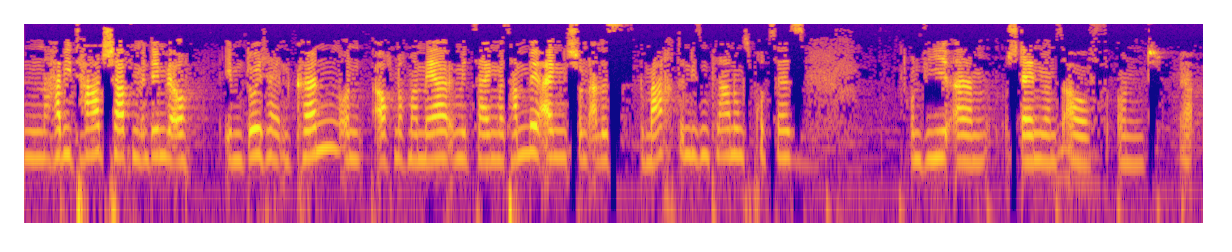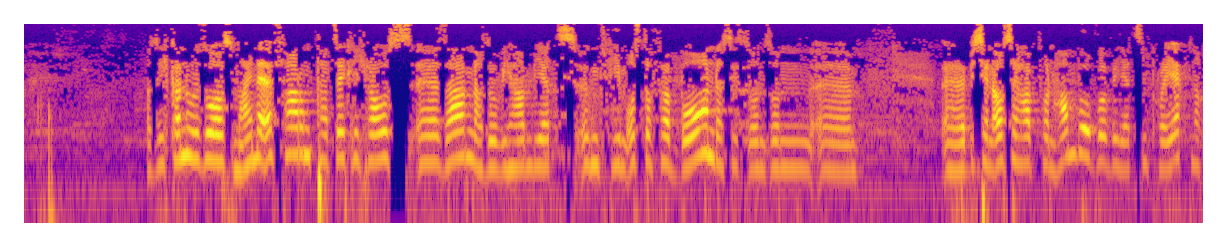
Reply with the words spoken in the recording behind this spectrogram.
ein Habitat schaffen, in dem wir auch eben durchhalten können und auch nochmal mehr irgendwie zeigen, was haben wir eigentlich schon alles gemacht in diesem Planungsprozess und wie ähm, stellen wir uns auf und ja. Also ich kann nur so aus meiner Erfahrung tatsächlich raus äh, sagen, also wir haben jetzt irgendwie im Osterfer Born, das ist so, so ein äh, äh, bisschen außerhalb von Hamburg, wo wir jetzt ein Projekt nach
